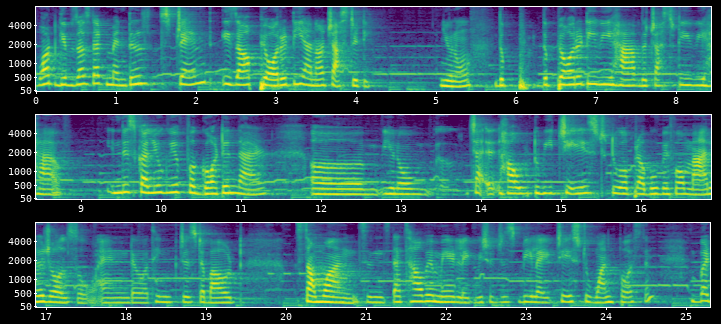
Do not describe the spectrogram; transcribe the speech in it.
what gives us that mental strength is our purity and our chastity. You know, the the purity we have, the chastity we have. In this Kali we have forgotten that. Uh, you know how to be chaste to a Prabhu before marriage also and uh, think just about someone since that's how we're made like we should just be like chaste to one person. But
